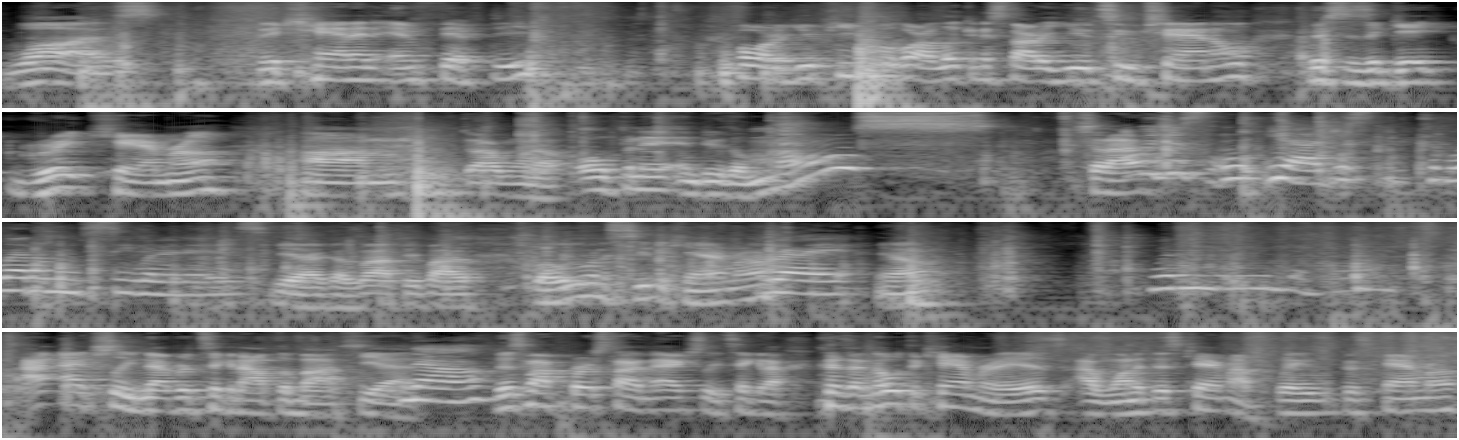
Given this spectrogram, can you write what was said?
was the Canon M50 for you people who are looking to start a YouTube channel, this is a great, great camera. Um, do I want to open it and do the most? Should I I? would just, yeah, just could let them see what it is. Yeah, because a lot of people, are, well, we want to see the camera. Right. Yeah. What am I box? I actually never took it out the box yet. No. This is my first time actually taking it out because I know what the camera is. I wanted this camera. I played with this camera.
